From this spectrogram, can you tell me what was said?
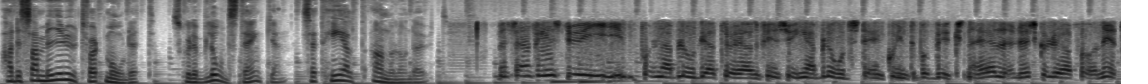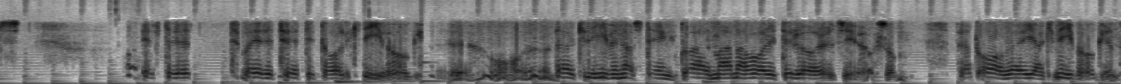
Hade Samir utfört mordet skulle blodstänken sett helt annorlunda ut. Men sen finns det ju i, på den här blodiga tröjan, det finns ju inga blodstänk och inte på byxorna heller. Det skulle ju ha funnits efter ett vad är det, 30-tal knivhugg. Eh, och där kniven har stängt och armarna har varit i rörelse som, för att avvärja knivhuggen.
